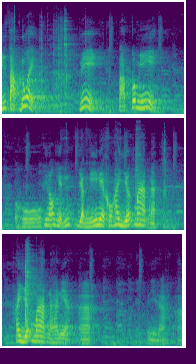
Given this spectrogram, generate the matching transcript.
มีตับด้วย นี่ตับก็มีโอ้โหพี่น้องเห็นอย่างนี้เนี่ยเขาให้เยอะมากนะ ให้เยอะมากนะฮะเนี่ยอะนี่นะอะ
